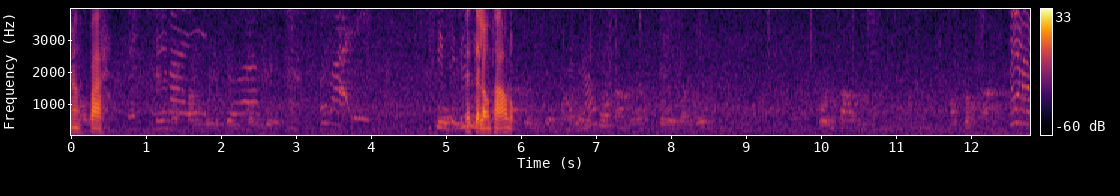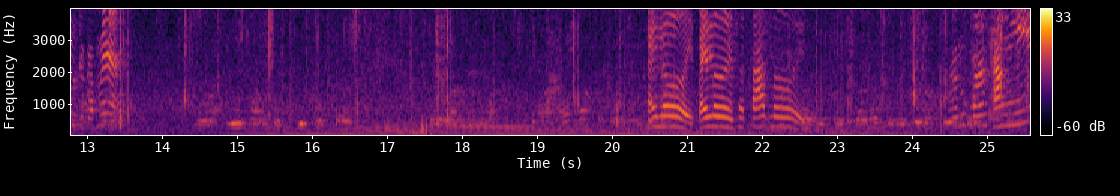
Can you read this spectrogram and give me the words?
เอาไปเดินไปใส่รองเท้าหรอกนู่นนู่นอยู่กับแม่เจ็บตาไว้ไปเลย ไปเลย สตาร์ทเลยมาลูกมา ทางนี้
